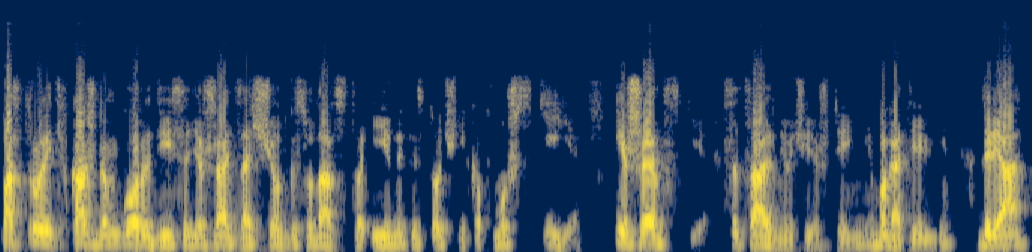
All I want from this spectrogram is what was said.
построить в каждом городе и содержать за счет государства и иных источников мужские и женские социальные учреждения, богадельни для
